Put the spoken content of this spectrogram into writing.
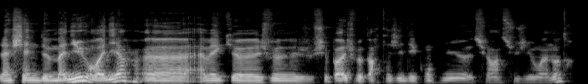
la chaîne de Manu, on va dire, avec, je veux, je sais pas, je veux partager des contenus sur un sujet ou un autre.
